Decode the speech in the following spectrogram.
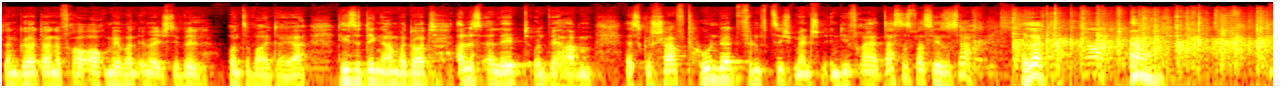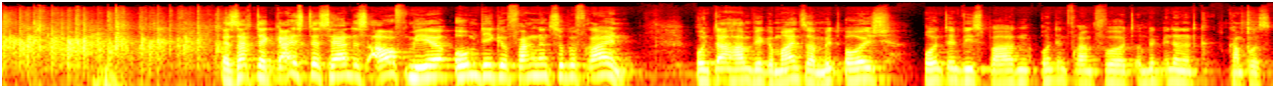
dann gehört deine Frau auch mir, wann immer ich sie will und so weiter. Ja, diese Dinge haben wir dort alles erlebt und wir haben es geschafft, 150 Menschen in die Freiheit. Das ist was Jesus sagt. Er sagt. Ja. Er sagt, der Geist des Herrn ist auf mir, um die Gefangenen zu befreien. Und da haben wir gemeinsam mit euch und in Wiesbaden und in Frankfurt und mit dem Internet Campus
